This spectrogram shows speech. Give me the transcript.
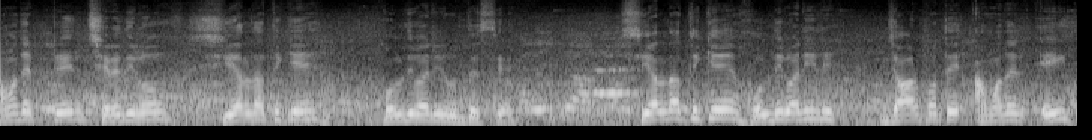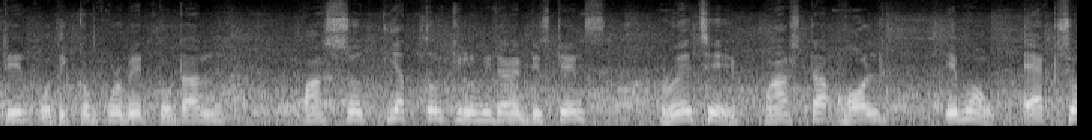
আমাদের ট্রেন ছেড়ে দিল শিয়ালদা থেকে। হলদিবাড়ির উদ্দেশ্যে। শিয়ালদা থেকে হলদিবাড়ির যাওয়ার পথে আমাদের এই ট্রেন অতিক্রম করবে টোটাল পাঁচশো তিয়াত্তর কিলোমিটারের ডিস্টেন্স রয়েছে পাঁচটা হল্ট এবং একশো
